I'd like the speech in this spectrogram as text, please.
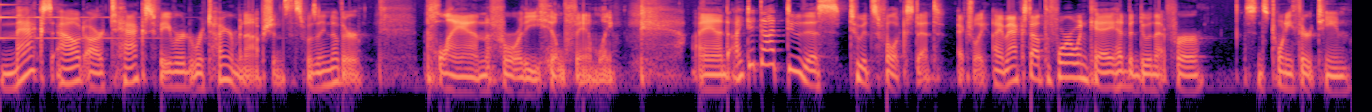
max out our tax favored retirement options. This was another plan for the Hill family. And I did not do this to its full extent, actually. I maxed out the 401k, had been doing that for since 2013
